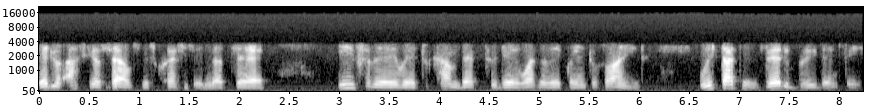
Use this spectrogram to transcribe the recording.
Then you ask yourself this question that uh, if they were to come back today, what are they going to find? We started very brilliantly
